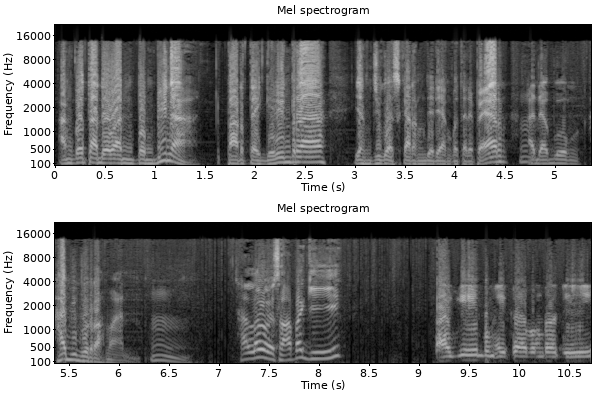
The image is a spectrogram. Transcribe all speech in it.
anggota Dewan Pembina Partai Gerindra yang juga sekarang jadi anggota DPR, ada Bung Habibur Rahman. Hmm. Halo, selamat pagi. Pagi Bung Ika, Bung Dodi,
